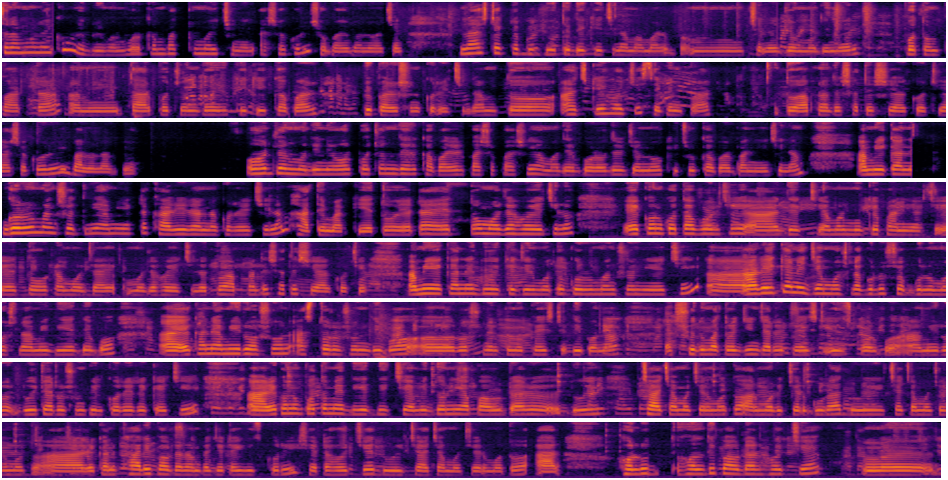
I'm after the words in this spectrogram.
আসসালামু আলাইকুম everyone welcome back to my channel আশা করি সবাই ভালো আছেন। লাস্ট একটা ভিডিওতে দেখিয়েছিলাম আমার ছেলের জন্মদিনের প্রথম পার্টটা। আমি তার পছন্দ কী কী খাবার প্রিপারেশন করেছিলাম। তো আজকে হচ্ছে সেকেন্ড পার্ট তো আপনাদের সাথে শেয়ার করছি, আশা করি ভালো লাগবে। ওর জন্মদিনে ওর পছন্দের খাবারের পাশাপাশি আমাদের বড়দের জন্য কিছু খাবার বানিয়েছিলাম। আমি এখানে গরুর মাংস দিয়ে আমি একটা কারি রান্না করেছিলাম, হাতে মাখিয়ে। তো এটা এত মজা হয়েছিল। এখন কথা বলছি আর দেখছি আমার মুখে পানি আসছে, এতটা মজায়, মজা হয়েছিল। তো আপনাদের সাথে শেয়ার করছি। আমি এখানে দুই কেজির মতো গরুর মাংস নিয়েছি। আর- এখানে যে মশলাগুলো, সবগুলো মশলা আমি দিয়ে দেব। এখানে আমি রসুন, আস্ত রসুন দিব। রসুনের কোনো পেস্ট দিব না। শুধুমাত্র জিঞ্জারের পেস্ট ইউজ করব। আমি দুইটা রসুন পিল করে রেখেছি আর এখন প্রথমে দিয়ে দিচ্ছি আমি ধনিয়া পাউডার দুই চা চামচের মতো আর মরিচের গুঁড়া দুই চা চামচের মতো আর এখানে খারি পাউডার আমরা যেটা ইউজ করি সেটা হচ্ছে দুই চা চামচের মতো আর হলুদ হলদি পাউডার হচ্ছে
